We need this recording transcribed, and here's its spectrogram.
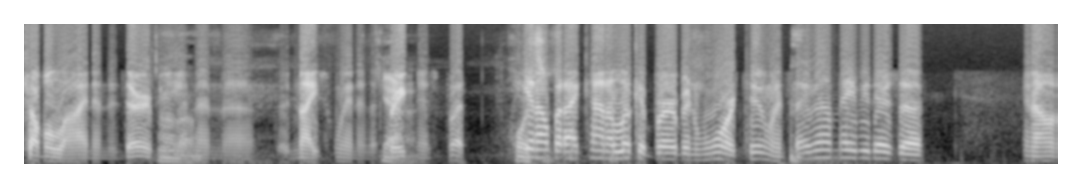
trouble line in the Derby, and then the, the nice win in the Yeah. Preakness. But you know, but I kind of look at Bourbon War too and say, well, maybe there's a, you know,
